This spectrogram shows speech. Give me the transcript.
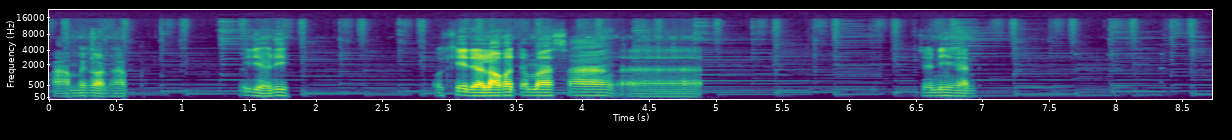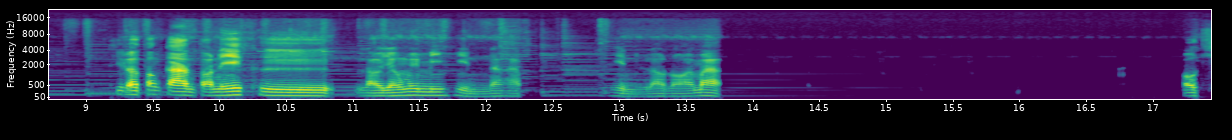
ฟาร์มไปก่อนครับเฮ้ยเดี๋ยวดิ โอเค เดี๋ยวเราก็จะมาสร้าง เอ่อเจ้านี่กัน ที่เราต้องการตอนนี้คือเรายังไม่มีหินนะครับ หินเราน้อยมาก โอเค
